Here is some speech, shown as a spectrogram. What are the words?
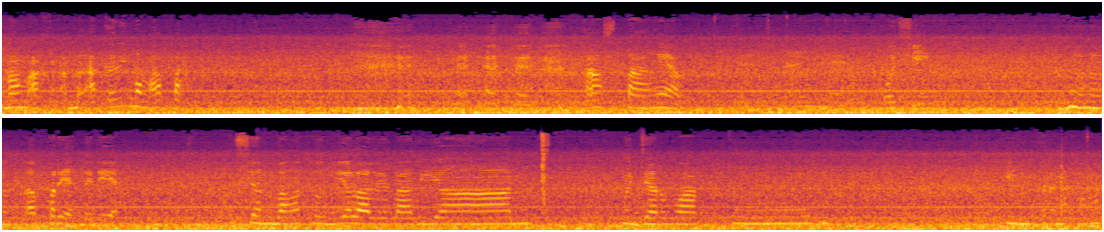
Mam, ak Akari mam apa? Tas tangel. Mochi? Lapar ya tadi ya? Kasian banget tuh dia lari-larian, ngejar waktu. Pinter mama.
